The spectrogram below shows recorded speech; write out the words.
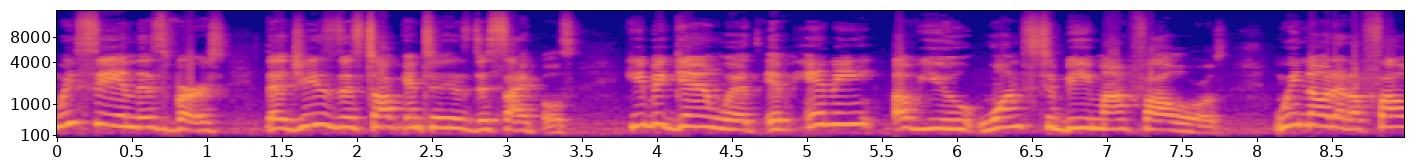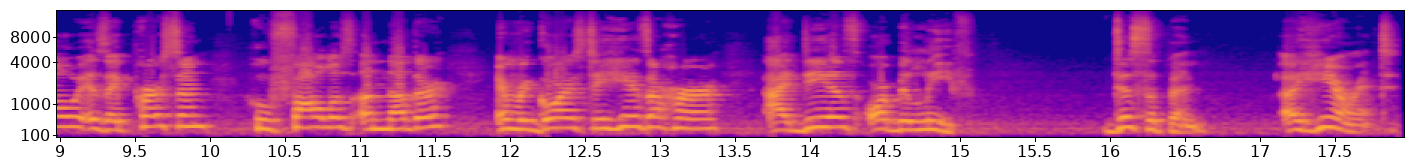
We see in this verse that Jesus is talking to his disciples. He began with, If any of you wants to be my followers, we know that a follower is a person who follows another in regards to his or her ideas or belief, discipline, adherent.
